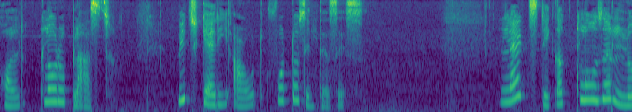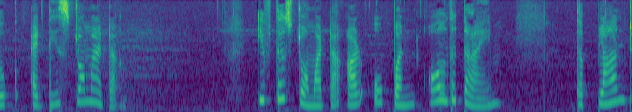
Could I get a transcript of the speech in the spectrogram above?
called chloroplasts, which carry out photosynthesis. Let's take a closer look at these stomata. If the stomata are open all the time, the plant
